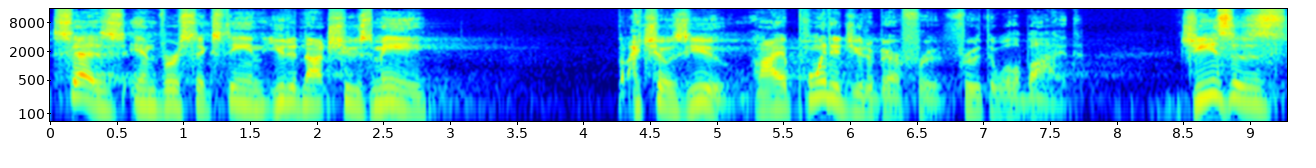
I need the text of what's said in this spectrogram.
says in verse 16, You did not choose me, but I chose you, and I appointed you to bear fruit, fruit that will abide. Jesus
